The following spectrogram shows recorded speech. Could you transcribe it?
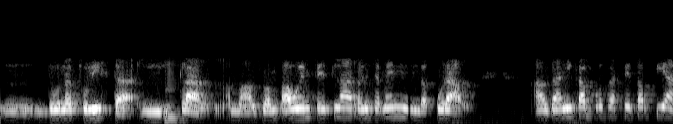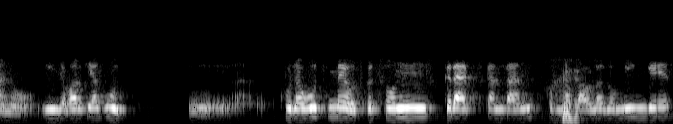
mm, d'una solista i, Mm. mm. clar, amb el Joan Pau hem fet l'arranjament de coral. El Dani Campos ha fet el piano i llavors hi ha hagut mm, coneguts meus que són cracs cantants com la Paula Domínguez,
